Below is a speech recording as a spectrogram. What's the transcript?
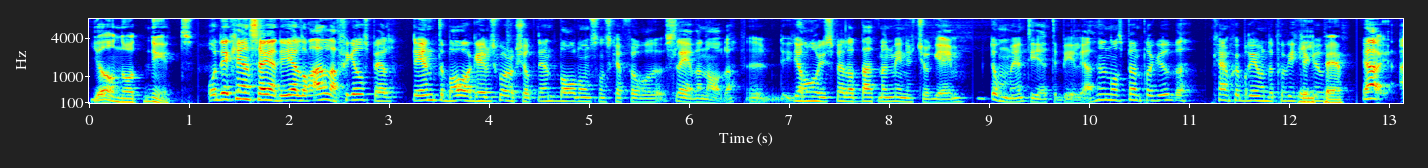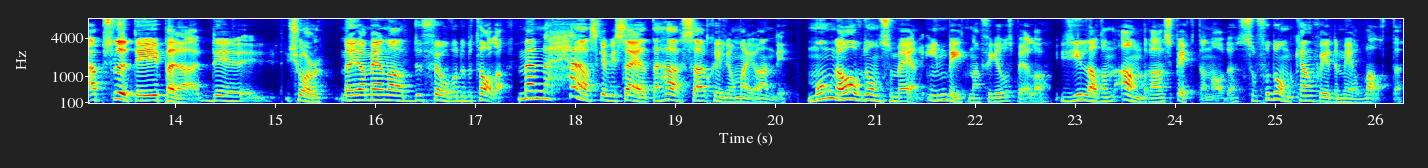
Gör något nytt. Och det kan jag säga, det gäller alla figurspel. Det är inte bara Games Workshop, det är inte bara de som ska få sleven av det. Eh, Jag har ju spelat Batman Miniature Game. De är inte jättebilliga. 100 spänn per gubbe. Kanske beroende på vilka IP. gubbar. Ja, absolut det är IP. Det, sure. Men jag menar, du får vad du betalar. Men här ska vi säga att det här särskiljer mig och Andy. Många av de som är inbitna figurspelare gillar den andra aspekten av det. Så för dem kanske är det mer värt det.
